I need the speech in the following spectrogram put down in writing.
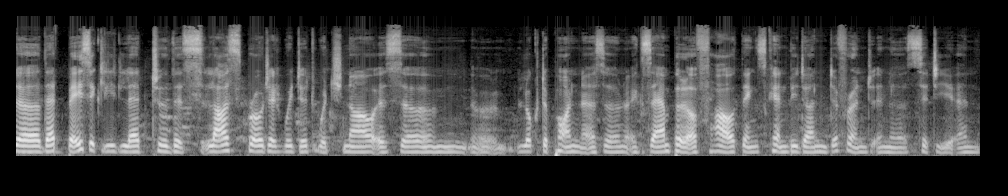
uh, that basically led to this last project we did, which now is um, uh, looked upon as an example of how things can be done different in a city. And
